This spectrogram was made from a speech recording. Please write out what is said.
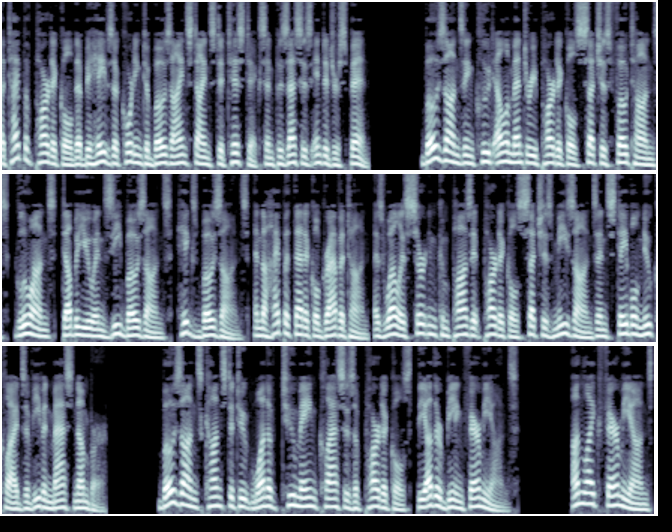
a type of particle that behaves according to Bose-Einstein statistics and possesses integer spin. Bosons include elementary particles such as photons, gluons, W and Z bosons, Higgs bosons, and the hypothetical graviton, as well as certain composite particles such as mesons and stable nuclides of even mass number. Bosons constitute one of two main classes of particles, the other being fermions. Unlike fermions,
